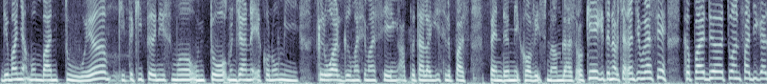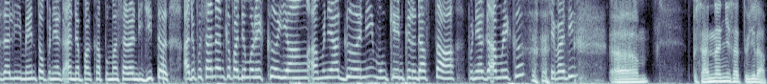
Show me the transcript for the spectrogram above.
dia banyak membantu ya kita-kita ni semua untuk menjana ekonomi keluarga masing-masing apatah lagi selepas pandemik COVID-19 Okey kita nak ucapkan terima kasih kepada Tuan Fadi Ghazali mentor perniagaan dan pakar pemasaran digital. Ada pesanan kepada mereka yang uh, meniaga ni? Mungkin kena daftar perniagaan mereka? Cik Fadi? Um, pesanannya satu je lah.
